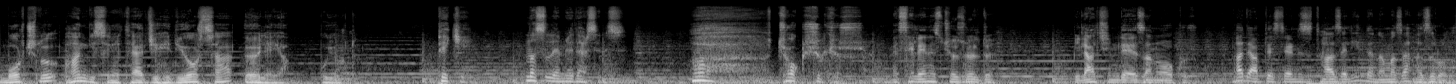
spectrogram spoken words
borçlu hangisini tercih ediyorsa öyle yap buyurdu. Peki, nasıl emredersiniz? Oh, çok şükür. Meseleniz çözüldü. Bilal şimdi ezanı okur. Hadi abdestlerinizi tazeleyin de namaza hazır olalım.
